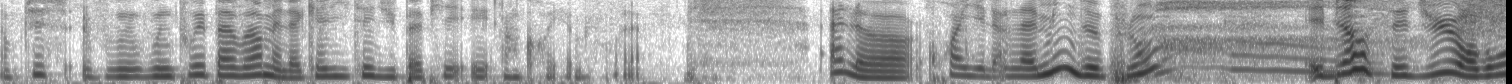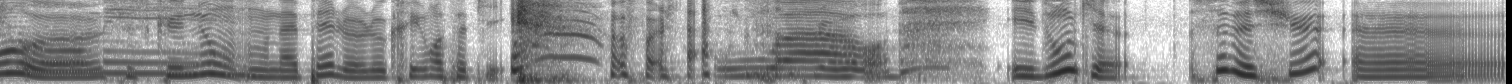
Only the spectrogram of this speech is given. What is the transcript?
en plus, vous, vous ne pouvez pas voir, mais la qualité du papier est incroyable. Voilà. Alors, Croyez-la. la mine de plomb, eh bien, c'est dû, en gros, euh, Oh, c'est ce que nous, on appelle le crayon à papier. voilà, tout simplement. Et donc, ce monsieur euh,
